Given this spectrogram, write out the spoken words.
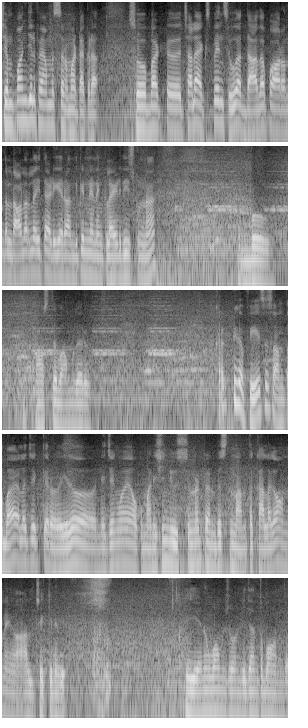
చింపాంజీలు ఫేమస్ అనమాట అక్కడ. సో బట్ చాలా ఎక్స్పెన్సివ్ అది దాదాపు ఆరు వందల డాలర్లు అయితే అడిగారు. అందుకని నేను ఇంక లైట్ తీసుకున్నా. అబ్బో నమస్తే బామ్మగారు. కరెక్ట్గా ఫేసెస్ అంత బాగా ఎలా చెక్కారో ఏదో నిజంగా ఒక మనిషిని చూస్తున్నట్టు అనిపిస్తుంది. అంత కలగా ఉన్నాయి వాళ్ళు చెక్కినవి. ఈ ఏనుగు బొమ్మ చూడండి ఇది ఎంత బాగుందో.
